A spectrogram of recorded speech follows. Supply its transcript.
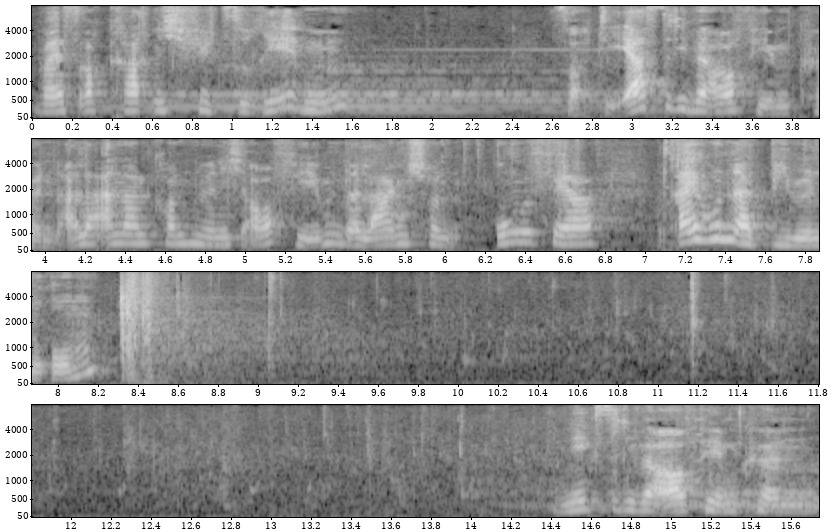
weiß auch gerade nicht viel zu reden. So, die erste, die wir aufheben können. Alle anderen konnten wir nicht aufheben. Da lagen schon ungefähr 300 Bibeln rum. Nächste, die wir aufheben können.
